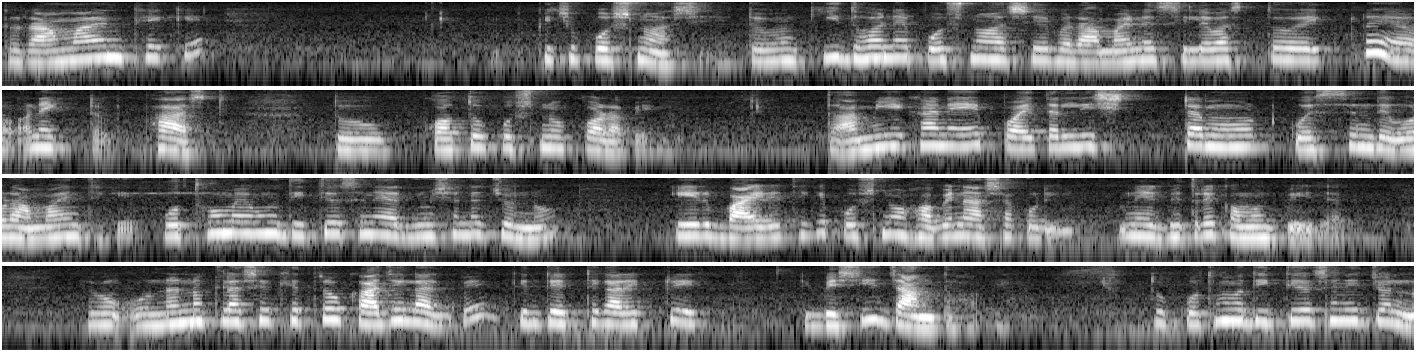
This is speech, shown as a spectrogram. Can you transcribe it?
তো রামায়ণ থেকে কিছু প্রশ্ন আসে। তো এবং কী ধরনের প্রশ্ন আসে? বা রামায়ণের সিলেবাস তো একটু অনেকটা ফাস্ট তো কত প্রশ্ন করাবে? তো আমি এখানে পঁয়তাল্লিশটা মোট কোয়েশ্চেন দেবো রামায়ণ থেকে। প্রথম এবং দ্বিতীয় শ্রেণি অ্যাডমিশনের জন্য এর বাইরে থেকে প্রশ্ন হবে না আশা করি। মানে এর ভেতরে কমন পেয়ে যাবে। এবং অন্যান্য ক্লাসের ক্ষেত্রেও কাজে লাগবে, কিন্তু এর থেকে আরেকটু বেশি জানতে হবে। তো প্রথম ও দ্বিতীয় শ্রেণির জন্য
